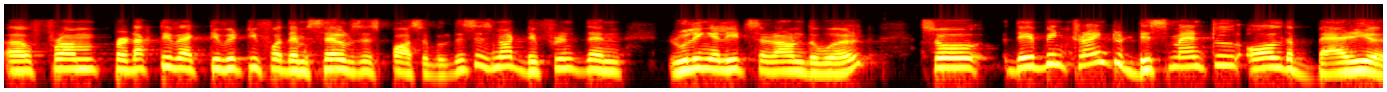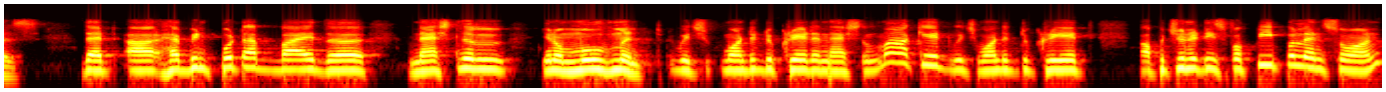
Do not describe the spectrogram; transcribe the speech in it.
uh, from productive activity for themselves as possible. This is not different than ruling elites around the world. So they've been trying to dismantle all the barriers that uh, have been put up by the national you know movement which wanted to create a national market which wanted to create opportunities for people and so on.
